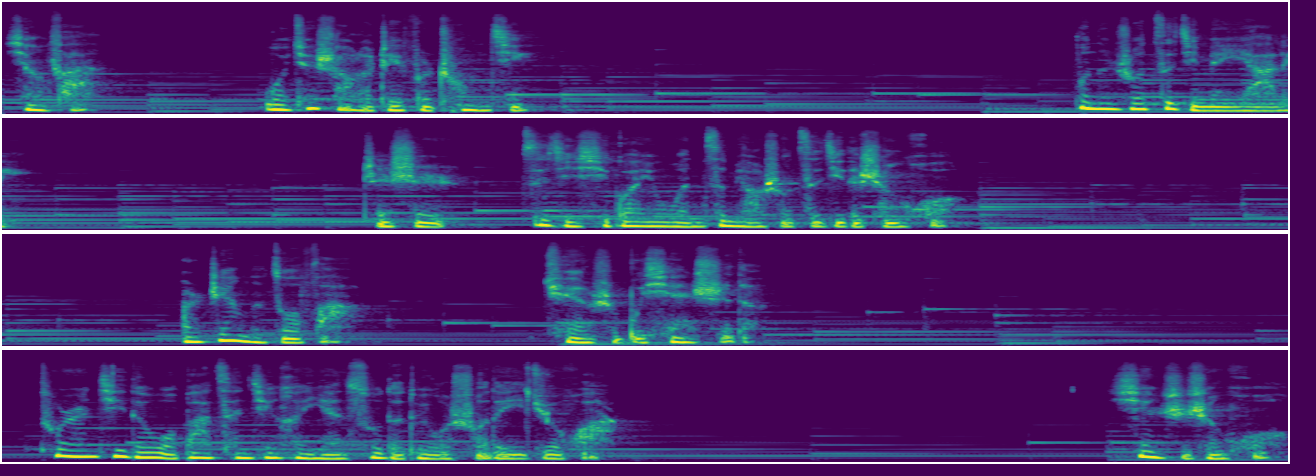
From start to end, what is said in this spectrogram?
相反，我却少了这份憧憬。不能说自己没压力，只是自己习惯用文字描述自己的生活，而这样的做法，却又是不现实的。突然记得我爸曾经很严肃的对我说的一句话：“现实生活，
